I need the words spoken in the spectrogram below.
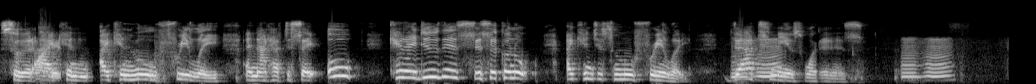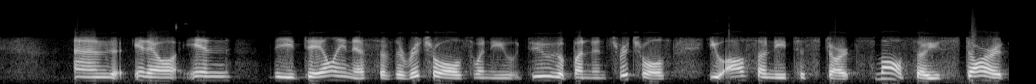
So that I can I can move freely and not have to say, "Oh, can I do this? Is it going to?" I can just move freely. That Mm-hmm. to me is what it is. hmm And, you know, in the dailiness of the rituals, when you do abundance rituals, you also need to start small. So you start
